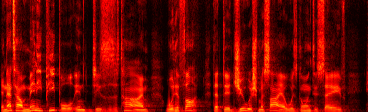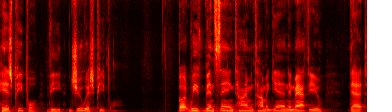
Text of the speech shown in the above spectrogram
And that's how many people in Jesus' time would have thought that the Jewish Messiah was going to save his people, the Jewish people. But we've been seeing time and time again in Matthew that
